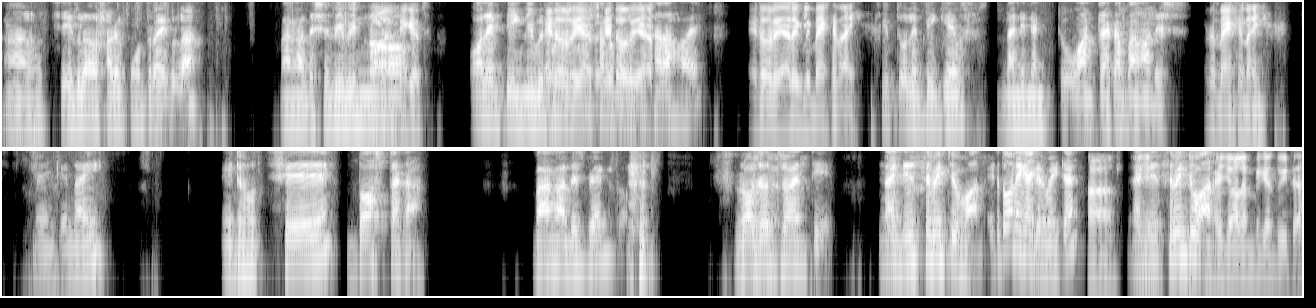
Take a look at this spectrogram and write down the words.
আর হচ্ছে এগুলো স্মারক মুদ্রা এগুলা। বাংলাদেশের বিভিন্ন অলিম্পিক বিভিন্ন। ছাড়া হয়। এটাও রেয়ার এগুলি ব্যাংকে নাই। Fifth Olympic games nineteen ninety two one টাকা বাংলাদেশ। এটা ব্যাংকে নাই। ব্যাংকে নাই। এটা হচ্ছে দশ টাকা। Bangladesh bank Rajat Jayanti nineteen seventy one এটা তো অনেক আগের ভাই এটা? নাইনটিন সেভেন্টি ওয়ান এই যে অলিম্পিকের দুইটা।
